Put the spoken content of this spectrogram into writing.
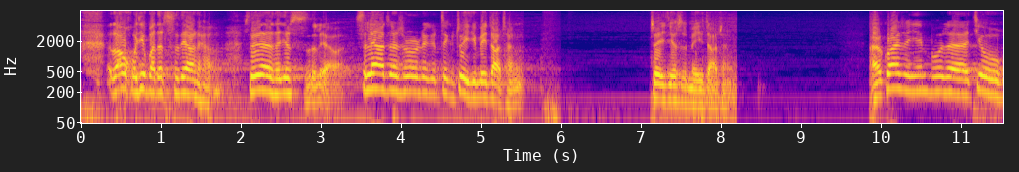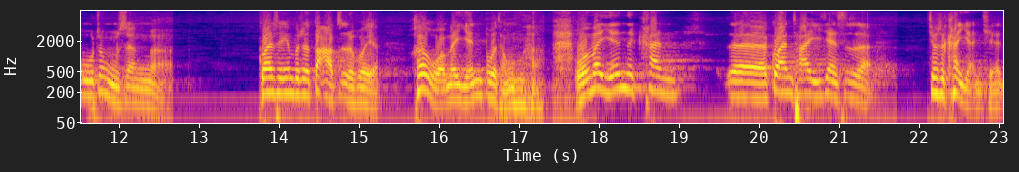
老虎就把它吃掉了，所以它就死了。死了，这时候这个这个罪就没造成，罪就是没造成。而观世音菩萨救护众生啊，观世音菩萨大智慧啊，和我们人不同啊。我们人看，呃，观察一件事啊，就是看眼前，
